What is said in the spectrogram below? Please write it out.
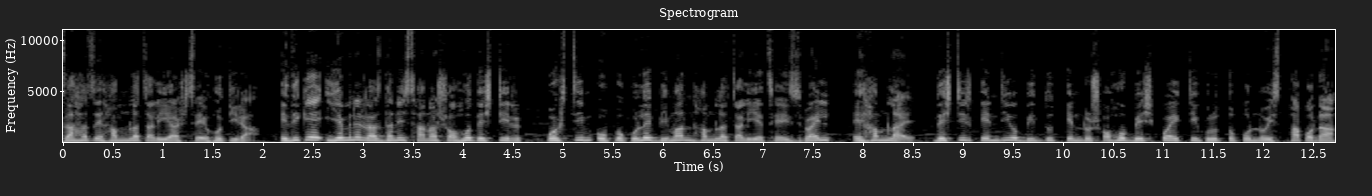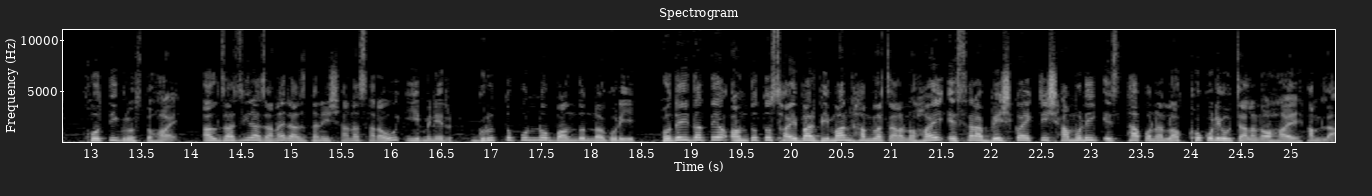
জাহাজে হামলা চালিয়ে আসছে হুতিরা। এদিকে ইয়েমেনের রাজধানী সানা সহ দেশটির পশ্চিম উপকূলে বিমান হামলা চালিয়েছে ইসরায়েল। এ হামলায় দেশটির কেন্দ্রীয় বিদ্যুৎ কেন্দ্র সহ বেশ কয়েকটি গুরুত্বপূর্ণ স্থাপনা ক্ষতিগ্রস্ত হয়। আল জাজিরা জানায়, রাজধানী সানা ছাড়াও ইয়েমেনের গুরুত্বপূর্ণ বন্দর নগরী হোদেইদাতে অন্তত ছয়বার বিমান হামলা চালানো হয়, এছাড়া বেশ কয়েকটি সামরিক স্থাপনা লক্ষ্য করেও চালানো হয় হামলা।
